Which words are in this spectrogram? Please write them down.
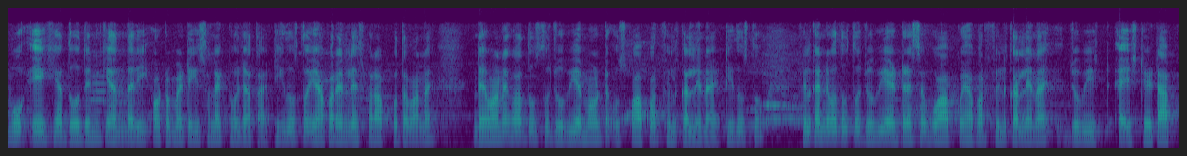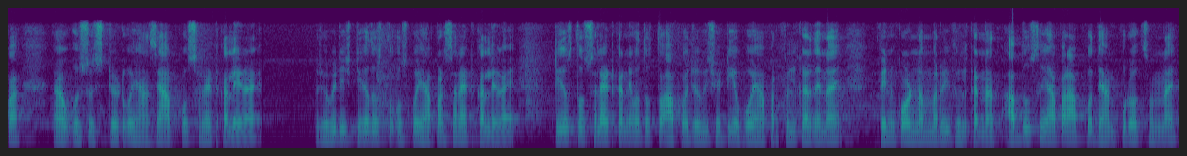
वो एक या दो दिन के अंदर ही ऑटोमेटिकली सेलेक्ट हो जाता है। ठीक दोस्तों, यहाँ पर इनलेस पर आपको दबाना है। दबाने के बाद दोस्तों, जो भी अमाउंट है, उसको आप पर फिल कर लेना है। ठीक दोस्तों फिल करने के बाद दोस्तों, जो भी एड्रेस है, वो आपको यहाँ पर फिल कर लेना है। जो भी स्टेट आपका उस स्टेट को यहाँ से आपको सेलेक्ट कर लेना है। जो भी डिस्ट्रिक्ट है दोस्तों उसको यहाँ पर सेलेक्ट कर लेना है। ठीक है दोस्तों सेलेक्ट करने में दोस्तों आपका जो भी सिटी है वो यहाँ पर फिल कर देना है। पिन कोड नंबर भी फिल करना है। अब दोस्तों यहाँ पर आपको ध्यानपूर्वक सुनना है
